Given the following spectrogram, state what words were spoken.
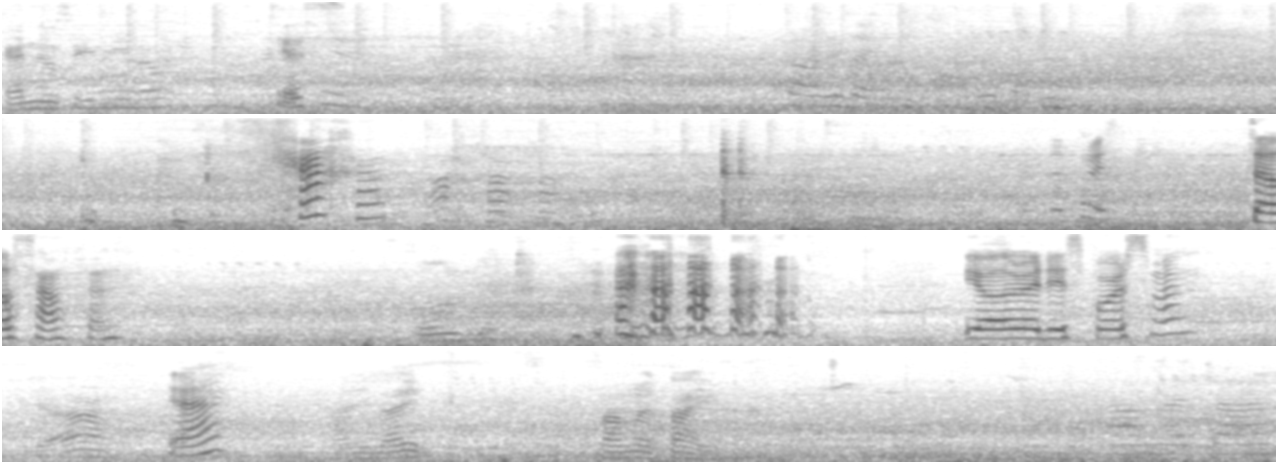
Can you see me now? Yes. Tell something. All good. You already a sportsman? Yeah. Yeah. I like summertime. Summertime.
